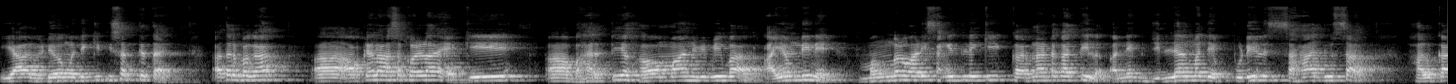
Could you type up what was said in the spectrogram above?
या व्हिडिओमध्ये किती सत्यता आहे? आता तर बघा आपल्याला असं कळलं आहे की भारतीय हवामान विभाग आय एम डीने मंगळवारी सांगितले की कर्नाटकातील अनेक जिल्ह्यांमध्ये पुढील सहा दिवसात हलका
